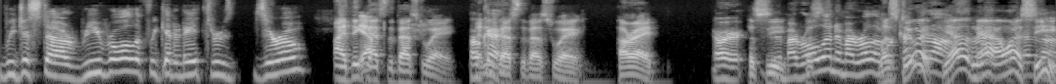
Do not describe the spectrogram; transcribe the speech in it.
we just uh re-roll if we get an eight through zero? I think Yep. that's the best way. I think Okay. that's the best way. All right. All right. Let's see. Am I Let's- rolling? Am I rolling? let's We're do cutting it. off. Yeah, All man, I wanna we're see.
